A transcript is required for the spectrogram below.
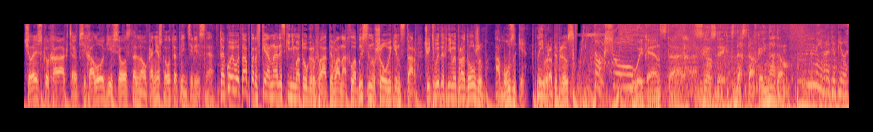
человеческого характера, психологии и всего остального. Конечно, вот это интереснее. Такой вот авторский анализ кинематографа от Ивана Охлобыстина в шоу «Weekend Star». Чуть выдохнем и продолжим. О музыке на Европе+. плюс. Ток-шоу «Weekend Star». Звезды с доставкой на дом. На Европе плюс.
